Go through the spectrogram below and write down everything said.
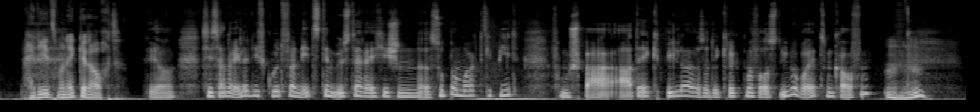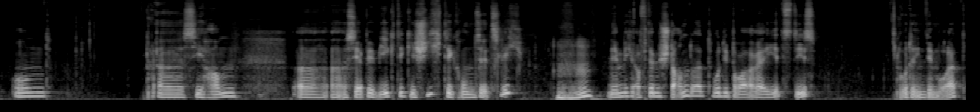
Hätte ich jetzt mal nicht gedacht. Ja, sie sind relativ gut vernetzt im österreichischen äh, Supermarktgebiet. Vom Spar, Adek, Biller, also die kriegt man fast überall zum Kaufen. Mhm. Und äh, sie haben äh, eine sehr bewegte Geschichte grundsätzlich. Mhm. Nämlich auf dem Standort, wo die Brauerei jetzt ist, oder in dem Ort,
